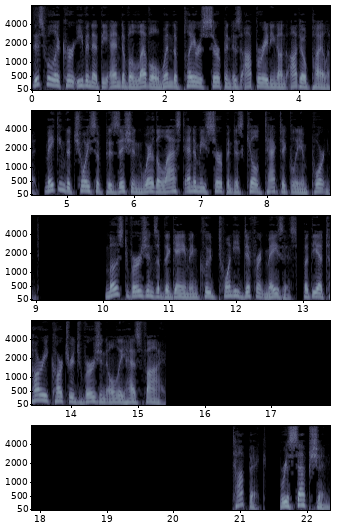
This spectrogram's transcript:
This will occur even at the end of a level when the player's serpent is operating on autopilot, making the choice of position where the last enemy serpent is killed tactically important. Most versions of the game include 20 different mazes, but the Atari cartridge version only has 5. Reception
